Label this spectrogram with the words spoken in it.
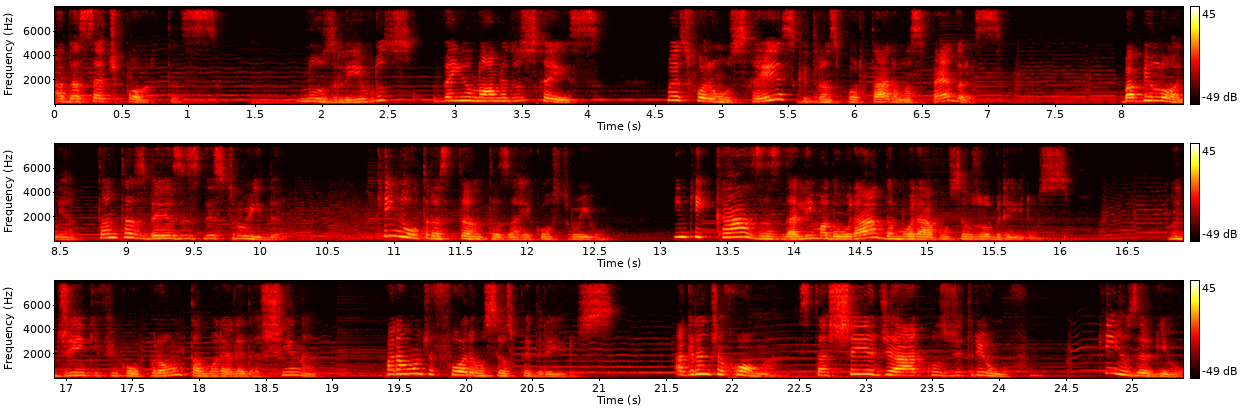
A das sete portas. Nos livros vem o nome dos reis, mas foram os reis que transportaram as pedras? Babilônia, tantas vezes destruída. Quem outras tantas a reconstruiu? Em que casas da Lima Dourada moravam seus obreiros? No dia em que ficou pronta a muralha da China, para onde foram seus pedreiros? A grande Roma está cheia de arcos de triunfo. Quem os ergueu?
